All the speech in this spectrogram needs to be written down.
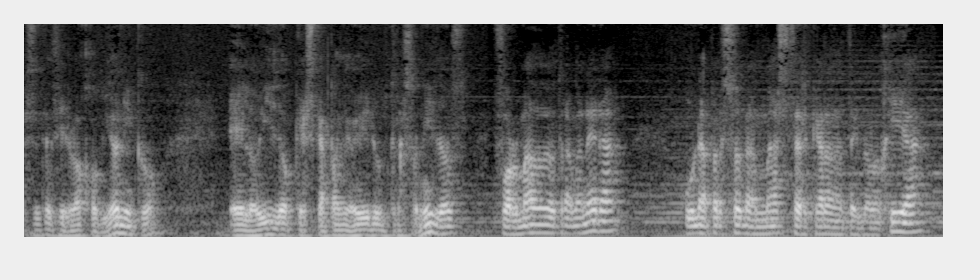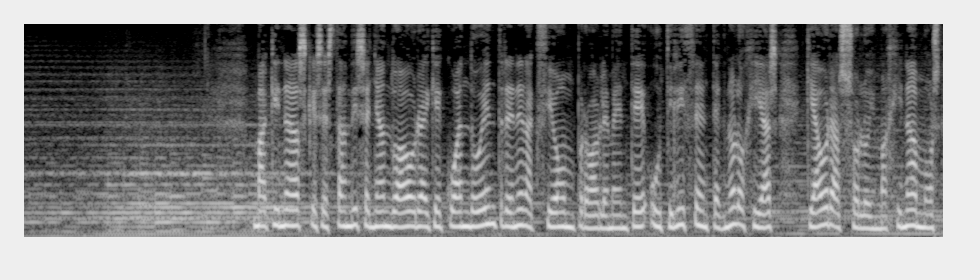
es decir, el ojo biónico, el oído que es capaz de oír ultrasonidos, formado de otra manera, una persona más cercana a la tecnología, Máquinas que se están diseñando ahora y que cuando entren en acción probablemente utilicen tecnologías que ahora solo imaginamos.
